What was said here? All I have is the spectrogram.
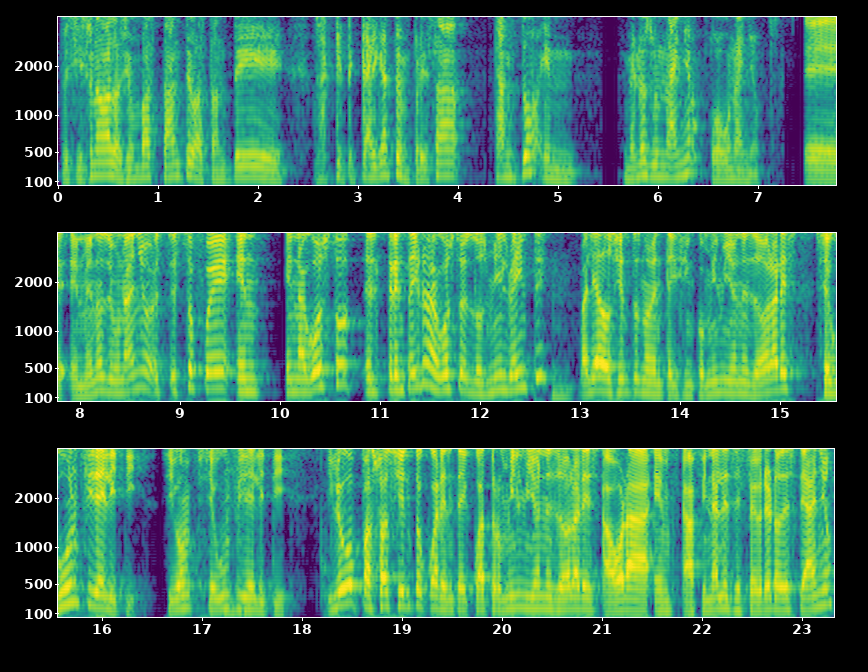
pues sí es una evaluación bastante, bastante, o sea, que te caiga tu empresa tanto en menos de un año o un año. Eh, en menos de un año. Esto fue en, en agosto, el 31 de agosto del 2020, valía 295 mil millones de dólares, según Fidelity. Según, según Fidelity. Y luego pasó a 144 mil millones de dólares ahora a finales de febrero de este año,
